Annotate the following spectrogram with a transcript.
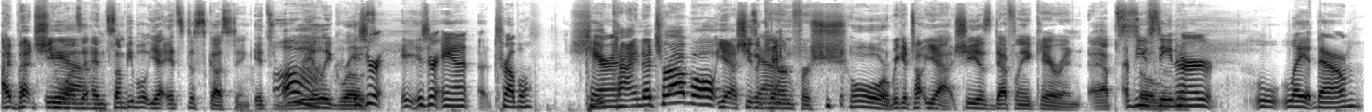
I bet she Yeah. wasn't." And some people, yeah, it's disgusting. It's Ugh. really gross. Is your is your aunt uh, trouble? Karen. kind of trouble. Yeah, she's Yeah. a Karen for sure. We could talk. Yeah, she is definitely a Karen. Have you seen her lay it down?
